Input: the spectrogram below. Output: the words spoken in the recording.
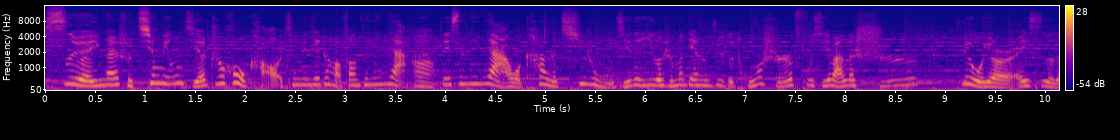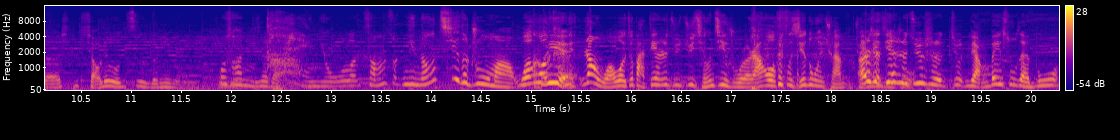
四月应该是清明节之后考，清明节正好放三天假，啊！那三天假我看了七十五集的一个什么电视剧的同时，复习完了十六页 A 四的小六字的那种。我操，你太牛了！怎么做？你能记得住吗？我我可以让我我就把电视剧剧情记住了，然后复习东西全。全 而且电视剧是就两倍速在播，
